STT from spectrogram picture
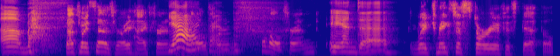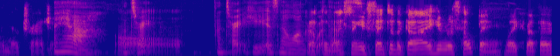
Um, That's what it says, right? Hi, friend. Yeah, hi, Hello, friend. Hello, friend. and uh, Which makes the story of his death all the more tragic. yeah, that's right. That's right. He is no longer That's the with last thing he said to the guy he was helping, like about the,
